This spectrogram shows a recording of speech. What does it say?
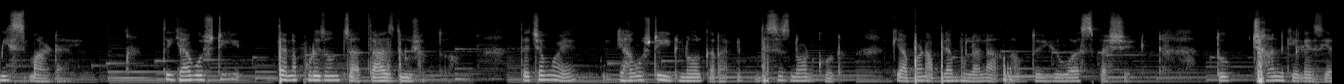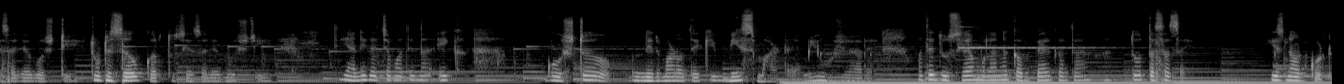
मी स्मार्ट आहे. तर ह्या गोष्टी त्यांना पुढे जाऊन चा त्रास देऊ शकतं. त्याच्यामुळे ह्या गोष्टी इग्नोर करा. It this is not good की आपण आपल्या मुलाला सांगतो यू आर स्पेशल तू छान केलेस या सगळ्या गोष्टी. तू डिझर्व करतोस या सगळ्या गोष्टी. याने त्याच्यामध्ये ना एक गोष्ट निर्माण होते की मी स्मार्ट आहे मी हुशार आहे. मग ते दुसऱ्या मुलांना कंपेअर करता तो तसाच आहे. ही इज नॉट गुड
